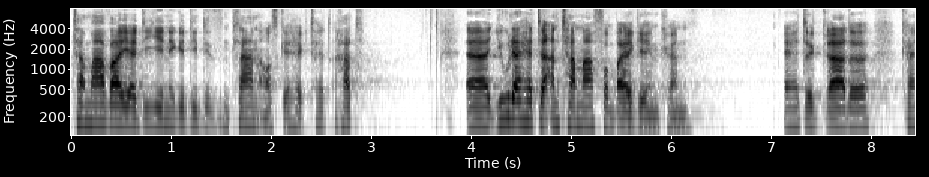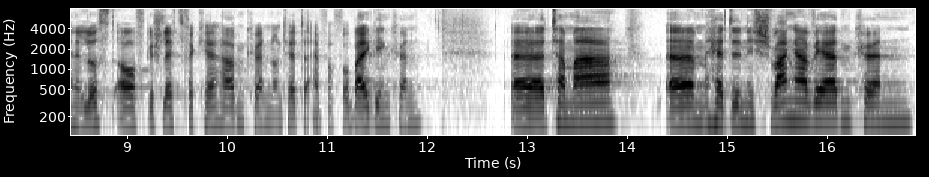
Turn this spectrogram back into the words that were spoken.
Tamar war ja diejenige, die diesen Plan ausgeheckt hat. Äh, Judah hätte an Tamar vorbeigehen können. Er hätte gerade keine Lust auf Geschlechtsverkehr haben können und hätte einfach vorbeigehen können. Äh, Tamar ähm, hätte nicht schwanger werden können.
